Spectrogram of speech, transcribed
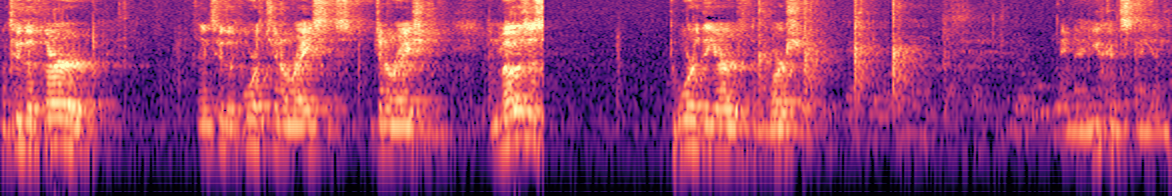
unto the third into the fourth generation. And Moses toward the earth and worship. Amen. You can stand.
